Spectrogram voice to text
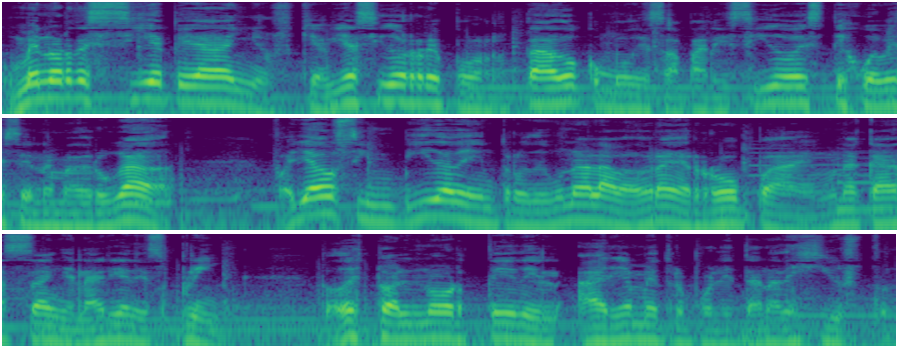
un menor de 7 años que había sido reportado como desaparecido este jueves en la madrugada, fallado sin vida dentro de una lavadora de ropa en una casa en el área de Spring, todo esto al norte del área metropolitana de Houston.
